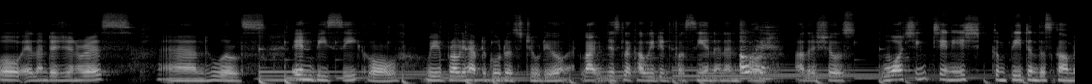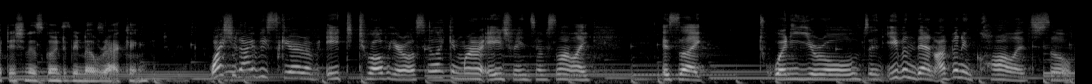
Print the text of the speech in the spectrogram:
oh, Ellen DeGeneres, and who else? NBC call. We probably have to go to a studio, like just like how we did for CNN and Okay. for other shows. Watching Tanishq compete in this competition is going to be nerve-wracking. Why should I be scared of 8 to 12 year olds? They're like in my age range, it's not like it's like 20 year olds. And even then, I've been in college, so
